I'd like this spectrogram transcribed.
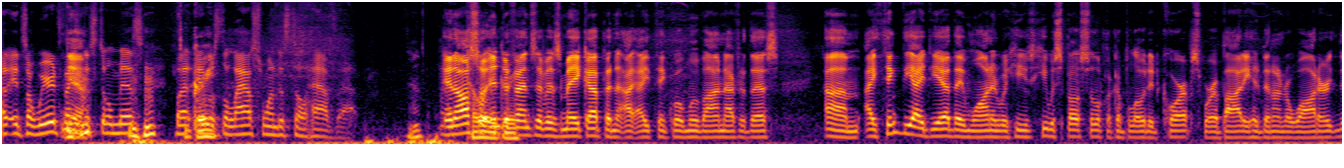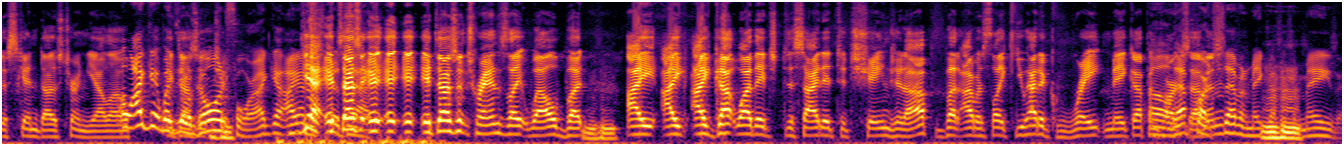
it's a weird thing Yeah. to still miss, mm-hmm. but it was the last one to still have that. and also Totally in agree. defense of his makeup, and I, I think we'll move on after this. Um, I think the idea they wanted was he he was supposed to look like a bloated corpse where a body had been underwater. The skin does turn yellow. Oh, I get what It they were going turn- for. I get. I Yeah, it doesn't. It, it, it doesn't translate well, but Mm-hmm. I, I I got why they decided to change it up. But I was like, you had a great makeup in oh, part that seven. part seven makeup Mm-hmm. is amazing.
